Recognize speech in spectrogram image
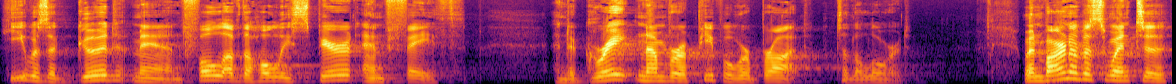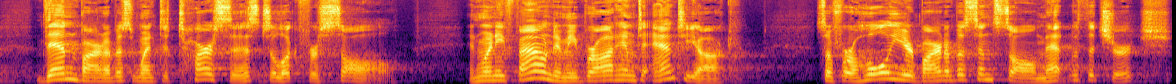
He was a good man, full of the Holy Spirit and faith, and a great number of people were brought to the Lord. When Barnabas went to then Barnabas went to Tarsus to look for Saul, and when he found him, he brought him to Antioch. So for a whole year, Barnabas and Saul met with the church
